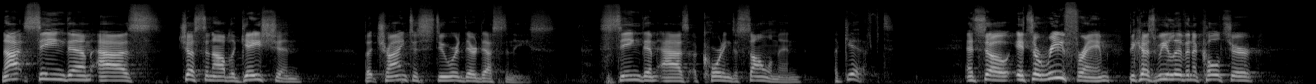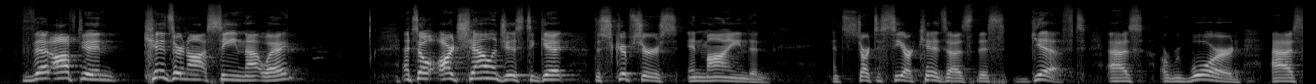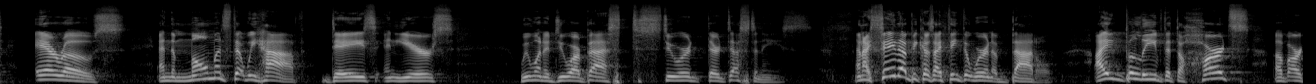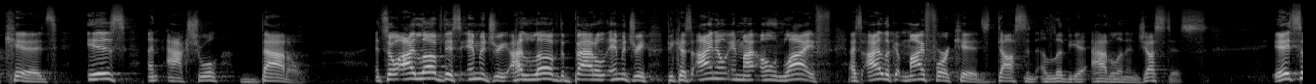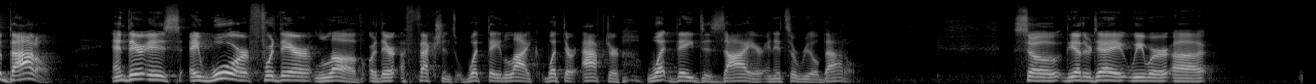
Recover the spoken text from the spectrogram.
not seeing them as just an obligation, but trying to steward their destinies, seeing them as, according to Solomon, a gift. And so it's a reframe because we live in a culture that often kids are not seen that way. And so our challenge is to get the scriptures in mind and, and start to see our kids as this gift, as a reward, as arrows. And the moments that we have, days and years, we want to do our best to steward their destinies. And I say that because I think that we're in a battle. I believe that the hearts of our kids is an actual battle. And so I love this imagery. I love the battle imagery because I know in my own life, as I look at my four kids Dawson, Olivia, Adeline, and Justice, it's a battle. And there is a war for their love or their affections, what they like, what they're after, what they desire, and it's a real battle. So the other day, we were uh,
